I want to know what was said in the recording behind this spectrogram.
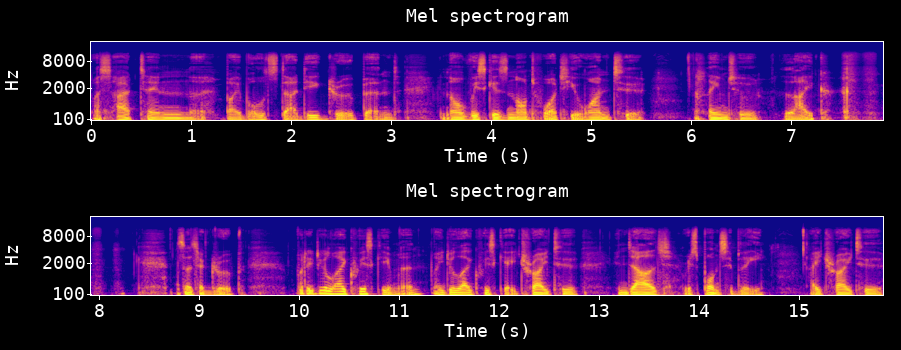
a certain uh, Bible study group, and you know, whiskey is not what you want to claim to like such a group. But I do like whiskey, man. I do like whiskey. I try to indulge responsibly. I try to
